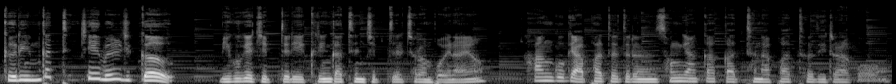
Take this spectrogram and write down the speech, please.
그림 같은 집을 짓고 미국의 집들이 그림 같은 집들처럼 보이나요? 한국의 아파트들은 성냥갑 같은 아파트들이라고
